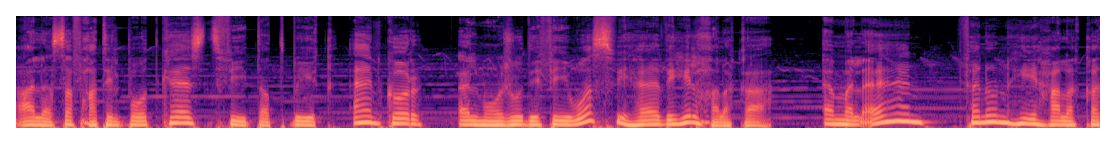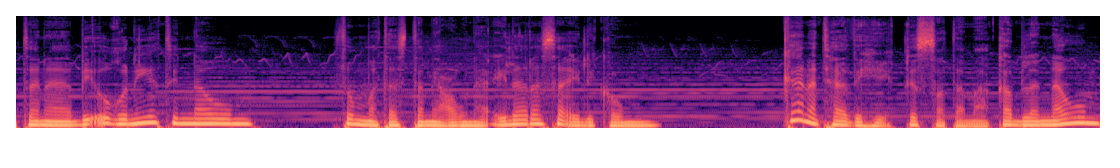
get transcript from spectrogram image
على صفحة البودكاست في تطبيق أنكور الموجود في وصف هذه الحلقة. أما الآن فننهي حلقتنا بأغنية النوم ثم تستمعون إلى رسائلكم. كانت هذه قصة ما قبل النوم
